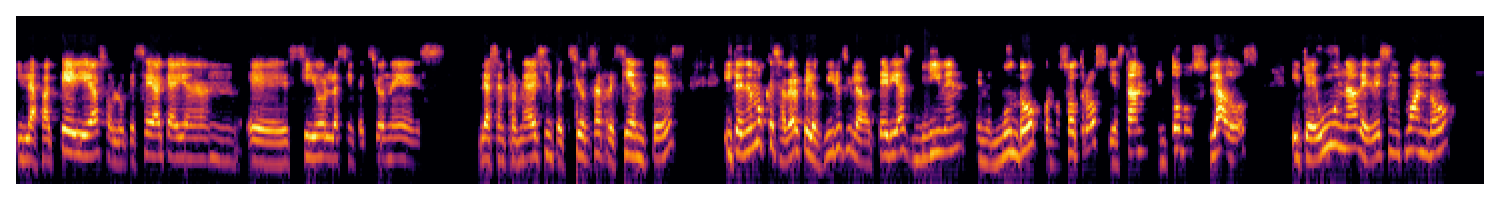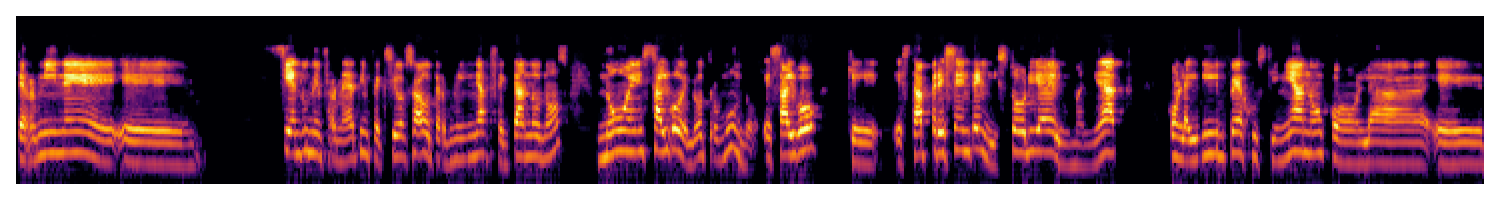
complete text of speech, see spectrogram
y las bacterias o lo que sea que hayan eh, sido las infecciones, las enfermedades infecciosas recientes. Y tenemos que saber que los virus y las bacterias viven en el mundo con nosotros y están en todos lados y que una de vez en cuando termine eh, siendo una enfermedad infecciosa o termine afectándonos, no es algo del otro mundo, es algo que está presente en la historia de la humanidad, con la gripe de Justiniano, con la eh,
